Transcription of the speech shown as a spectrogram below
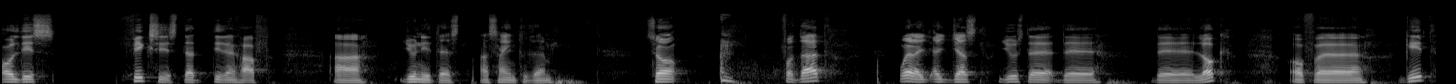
all these fixes that didn't have a unit test assigned to them. So for that, well, I, I, just used the, the, the log of uh, Git.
